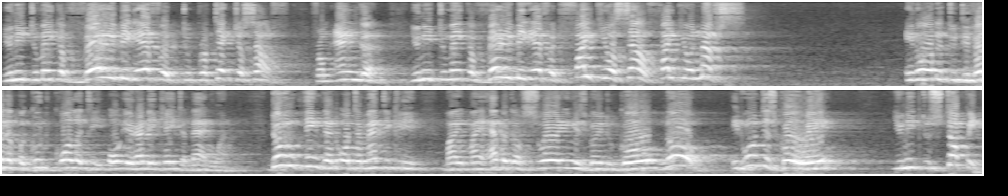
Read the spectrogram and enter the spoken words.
You need to make a very big effort to protect yourself from anger. You need to make a very big effort. Fight yourself, fight your nafs in order to develop a good quality or eradicate a bad one. Don't think that automatically my, my habit of swearing is going to go. No, it won't just go away. You need to stop it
